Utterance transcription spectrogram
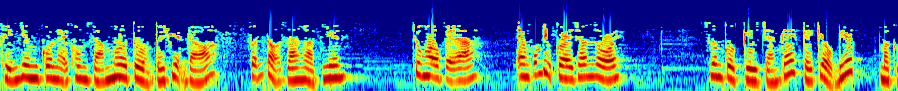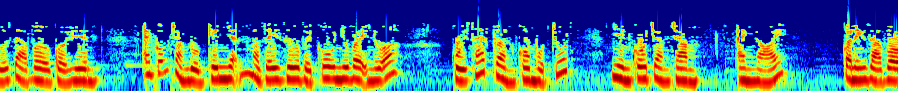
thế nhưng cô lại không dám mơ tưởng tới chuyện đó, vẫn tỏ ra ngạc nhiên. Trùng hợp vậy á? Em cũng bị què chân rồi. Dương cực kỳ chán ghét cái kiểu biết mà cứ giả vờ của Huyền. Anh cũng chẳng đủ kiên nhẫn mà dây dưa với cô như vậy nữa. Cúi sát gần cô một chút, nhìn cô chằm chằm. Anh nói, còn định giả vờ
